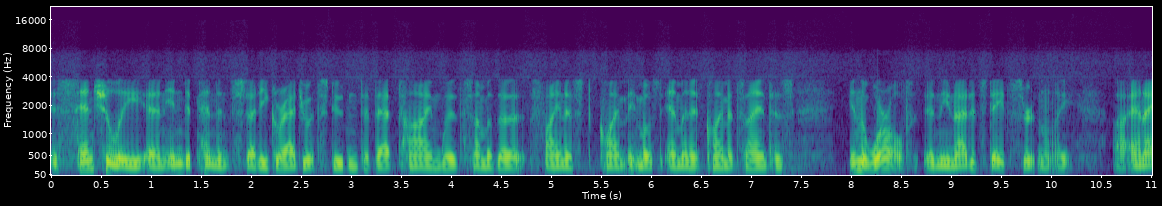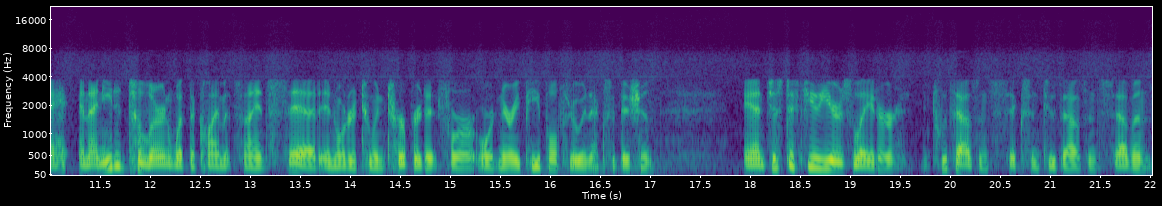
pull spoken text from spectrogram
essentially an independent study graduate student at that time with some of the finest, climate, most eminent climate scientists in the world, in the United States, certainly. Uh, and I and I needed to learn what the climate science said in order to interpret it for ordinary people through an exhibition. And just a few years later, in 2006 and 2007,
